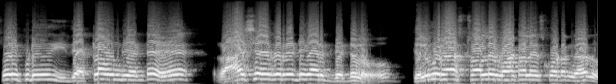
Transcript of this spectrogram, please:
సో ఇప్పుడు ఇది ఎట్లా ఉంది అంటే రాజశేఖర రెడ్డి గారి బిడ్డలు తెలుగు రాష్ట్రాల్లో వాటాలు వేసుకోవడం కాదు.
